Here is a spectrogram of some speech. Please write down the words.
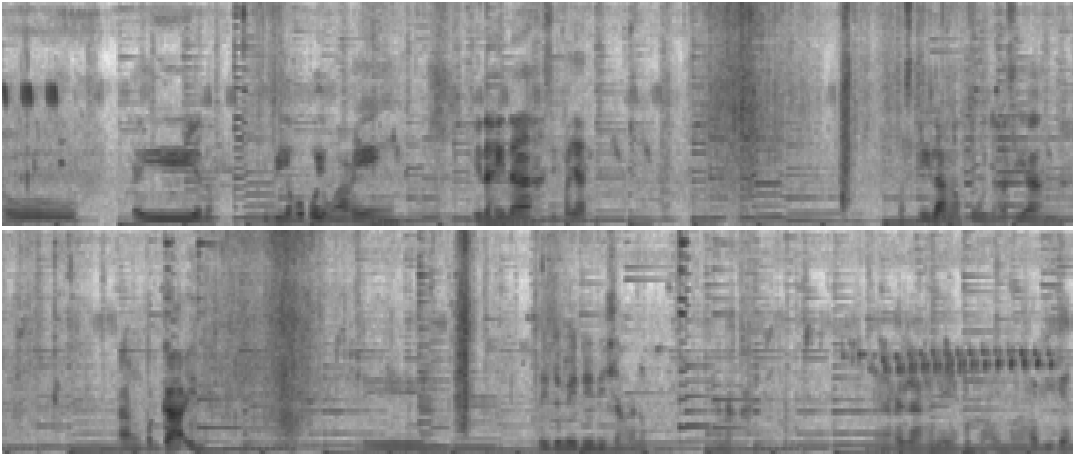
So, kay ano, bibigyan ko po yung aking inahina si Payat. Mas kailangan po niya kasi ang ang pagkain kasi may dili siyang ano anak. Kaya kailangan niya yung pagkain mga kabigan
